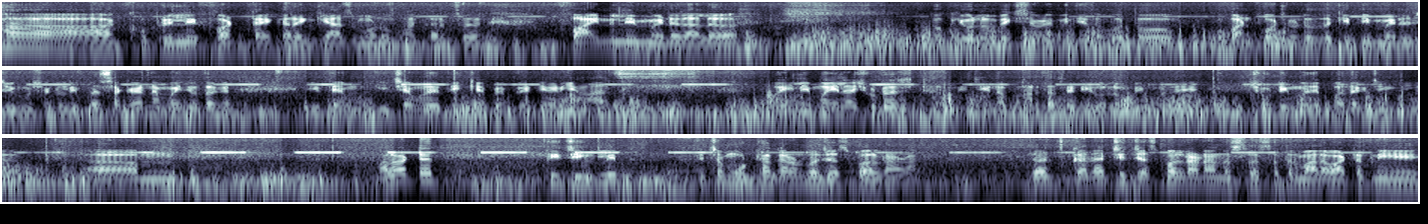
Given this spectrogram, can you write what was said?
हा, खूप रिलीफ वाटतंय कारण की आज म्हणू भाकरचं फायनली मेडल आलं. टोकियो ऑलिम्पिक्सच्या वेळी मी तिथं होतो. खूप अनफॉर्च्युनेट होतं की ती मेडल जिंकू शकली पण सगळ्यांना माहिती होतं की इथे हिच्यामध्ये ती कॅपेबिलिटी आणि आज पहिली महिला शूटर्स ठरली जिनं भारतासाठी ऑलिम्पिकमध्ये शूटिंगमध्ये पदक जिंकलं. मला वाटतं ती जिंकली त्याचं मोठं कारण होतं जसपाल राणा. जर कदाचित जसपाल राणा नसलं असतं तर मला वाटत नाही हे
